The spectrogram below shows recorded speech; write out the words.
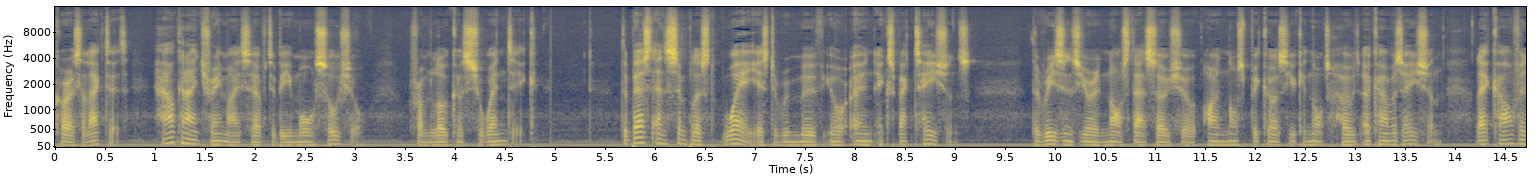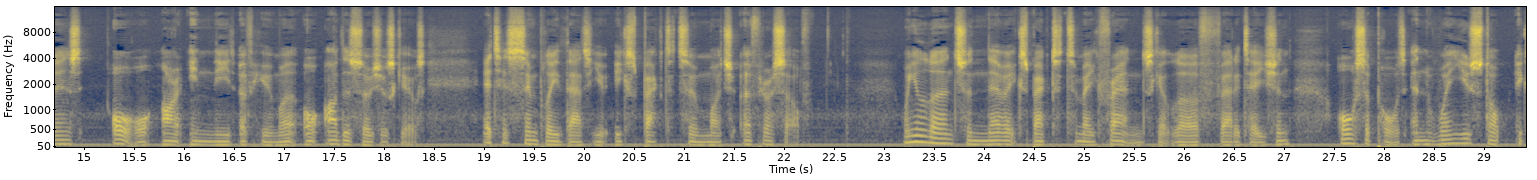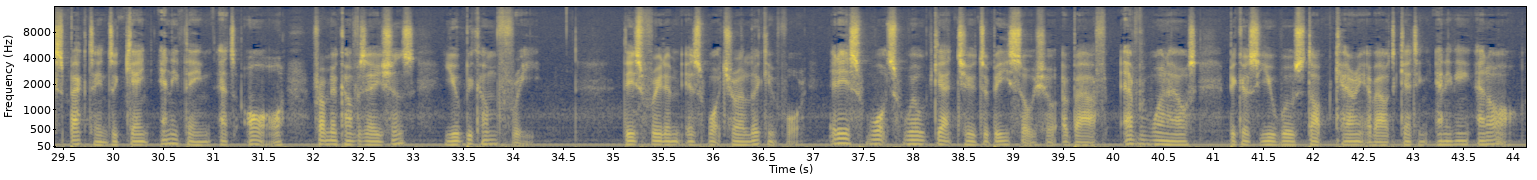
Quora selected, How can I train myself to be more social? from Locus Schwendick. The best and simplest way is to remove your own expectations. The reasons you're not that social are not because you cannot hold a conversation, lack confidence, or are in need of humor or other social skills. It is simply that you expect too much of yourself. When you learn to never expect to make friends, get love, validation, or support, and when you stop expecting to gain anything at all from your conversations, you become free. This freedom is what you are looking for. It is what will get you to be social above everyone else because you will stop caring about getting anything at all.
